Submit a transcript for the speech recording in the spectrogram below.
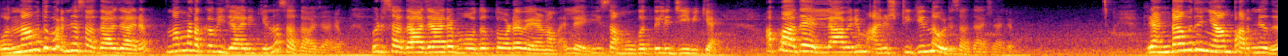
ഒന്നാമത് പറഞ്ഞ സദാചാരം നമ്മളൊക്കെ വിചാരിക്കുന്ന സദാചാരം. ഒരു സദാചാര ബോധത്തോടെ വേണം അല്ലേ ഈ സമൂഹത്തിൽ ജീവിക്കാൻ. അപ്പോൾ അത് എല്ലാവരും അനുഷ്ഠിക്കുന്ന ഒരു സദാചാരം. രണ്ടാമത് ഞാൻ പറഞ്ഞത്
